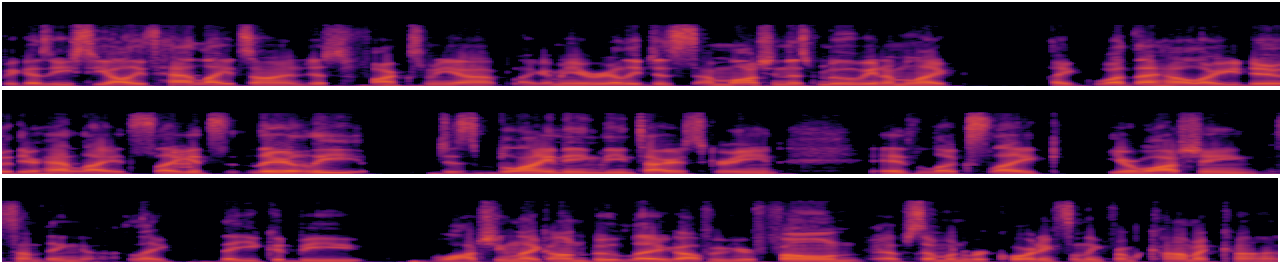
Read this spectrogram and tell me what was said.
because you see all these headlights on it just fucks me up like i mean it really just i'm watching this movie and i'm like like what the hell are you doing with your headlights like it's literally just blinding the entire screen it looks like you're watching something like that you could be watching like on bootleg off of your phone of someone recording something from Comic Con.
